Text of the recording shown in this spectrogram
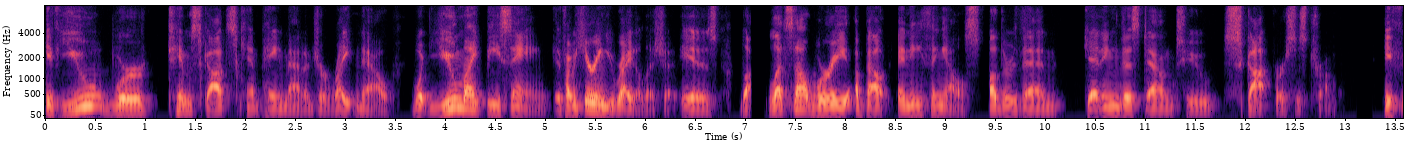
If you were Tim Scott's campaign manager right now, what you might be saying, if I'm hearing you right, Alicia, is look, let's not worry about anything else other than getting this down to Scott versus Trump. If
